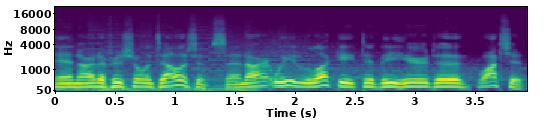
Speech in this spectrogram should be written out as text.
in artificial intelligence, and aren't we lucky to be here to watch it?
